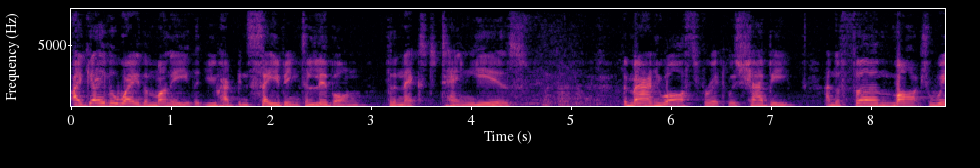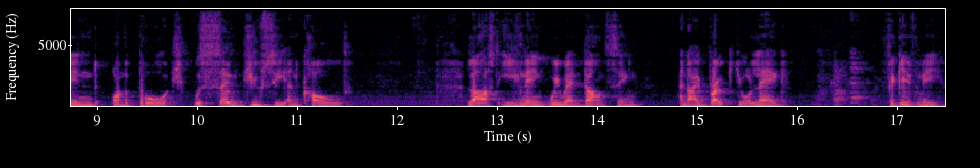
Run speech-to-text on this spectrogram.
I gave away the money that you had been saving to live on for the next ten years. The man who asked for it was shabby, and the firm March wind on the porch was so juicy and cold. Last evening we went dancing, and I broke your leg. Forgive me.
